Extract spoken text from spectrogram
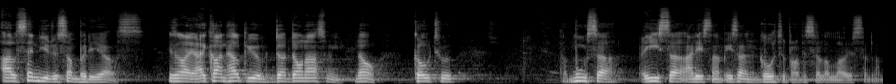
I'll send you to somebody else. He's like, I can't help you, don't, don't ask me. No, go to Musa, Isa, alayhi salam, Isa, and go to Prophet sallallahu alaihi wasallam.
